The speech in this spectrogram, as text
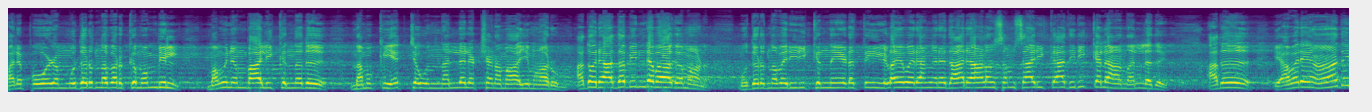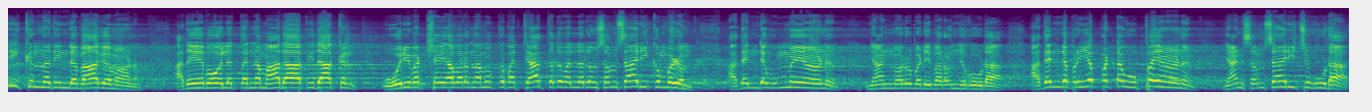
പലപ്പോഴും മുതിർന്നവർക്ക് മുമ്പിൽ മൗനം പാലിക്കുന്നത് നമുക്ക് ഏറ്റവും നല്ല ലക്ഷണമായി മാറും. അതൊരു അതവിന്റെ ഭാഗമാണ് മുതിർന്നവരിയ്ക്കുന്നിടത്ത് ഇളയവരങ്ങനെ ധാരാളം സംസാരിക്കാതിരിക്കലാണ് നല്ലത്. അത് അവരെ ആദരിക്കുന്നതിന്റെ ഭാഗമാണ്. അതേപോലെ തന്നെ മാതാപിതാക്കൾ ഒരുപക്ഷെ അവർ നമുക്ക് പറ്റാത്തത് വല്ലതും സംസാരിക്കുമ്പോഴും അതെന്റെ ഉമ്മയാണ് ഞാൻ മറുപടി പറഞ്ഞുകൂടാ. അതെന്റെ പ്രിയപ്പെട്ട ഉപ്പയാണ് ഞാൻ സംസാരിച്ചുകൂടാ.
